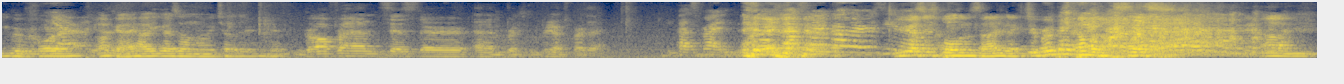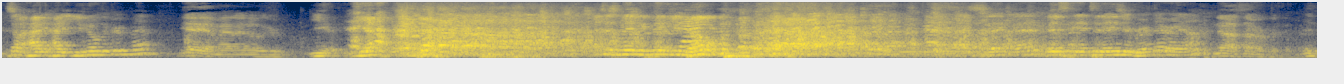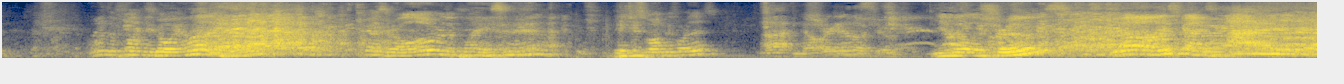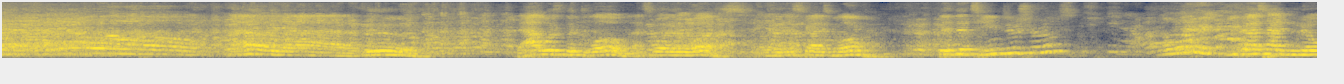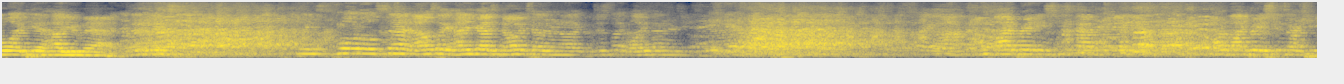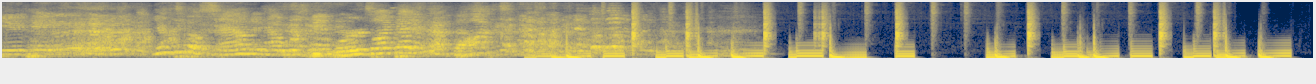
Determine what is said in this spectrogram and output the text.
You group four. Yeah. Okay. How you guys all know each other? Girlfriend, sister, and then pretty pretty much birthday. Best friend. Best friend brothers. You, You know. guys just pulled them aside. You're like, it's your birthday. Come with us. sis." um, so how, how do you know the group, man? Yeah, yeah, man, I know the group. Yeah. Yeah. that just made me think you don't. Sick, man. Is, and today's your birthday right now? No, it's not my birthday. What the fuck is going on? you guys are all over the place, man. Did you smoke before this? Uh, no, I did a little Shrooms. shoot. You little shrooms? Yo, this guy's high. Hell yeah, dude. That was the glow. That's what it was. I mean, this guy's glowing. Did the team do shrooms? No wonder you guys had no idea how you met. It makes, makes total sense. I was like, how do you guys know each other? And they're like, just like life energy. Just like, uh, I'm vibrating, she's vibrating. Our vibrations are communicating. You ever think about sound and how we speak words like that? Isn't that fucked?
